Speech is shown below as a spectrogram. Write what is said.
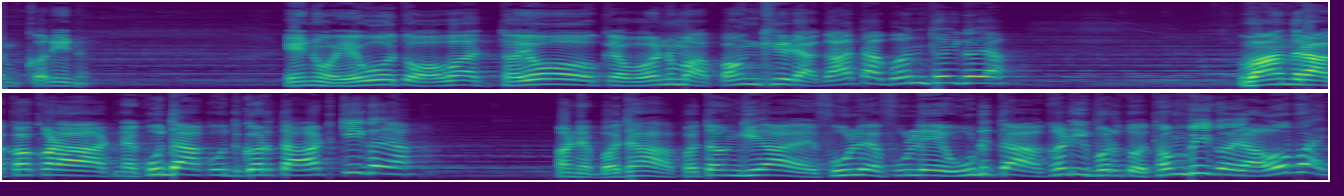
એમ કરીને. એનો એવો તો અવાજ થયો કે વનમાં પંખીડા ગાતા બંધ થઈ ગયા. વાંદરા કકડાટ ને કુદાકુદ કરતા અટકી ગયા. અને બધા પતંગિયા ફૂલે ફૂલે ઉડતા ઘડી ભરતો થંભી ગયા ઓ ભાઈ.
